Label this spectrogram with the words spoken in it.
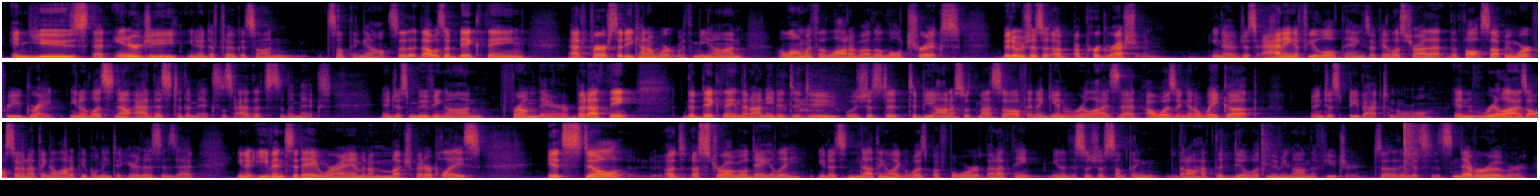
and use that energy, you know, to focus on something else. So that that was a big thing at first that he kind of worked with me on, along with a lot of other little tricks. But it was just a, a progression you know, just adding a few little things. Okay, let's try that. The thought stopping worked for you. Great. You know, let's now add this to the mix. Let's add this to the mix and just moving on from there. But I think the big thing that I needed to do was just to, to be honest with myself and again realize that I wasn't going to wake up and just be back to normal. And realize also, and I think a lot of people need to hear this, is that, you know, even today where I am in a much better place, it's still a, a struggle daily. You know, it's nothing like it was before, but I think you know this is just something that I'll have to deal with moving on in the future. So I think it's it's never over.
